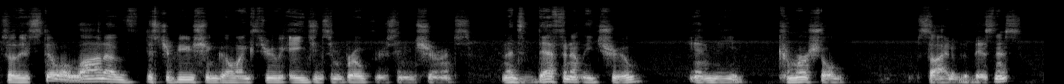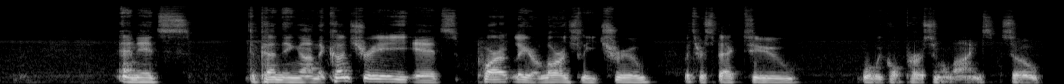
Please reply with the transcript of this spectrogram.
So there's still a lot of distribution going through agents and brokers in insurance. And that's definitely true in the commercial side of the business. And it's depending on the country, it's partly or largely true with respect to what we call personal lines. So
